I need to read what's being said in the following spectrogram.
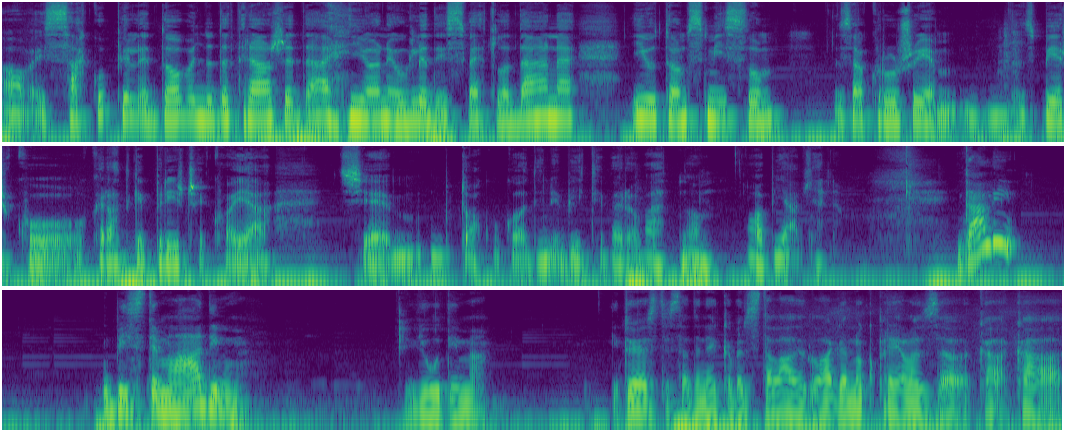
ovaj, sakupile dovoljno da traže da i one ugledaju svetlo dana i u tom smislu zaokružujem zbirku kratke priče koja će u toku godine biti verovatno objavljena. Da li biste mladim ljudima i to jeste sada neka vrsta laganog prelaza ka, ka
